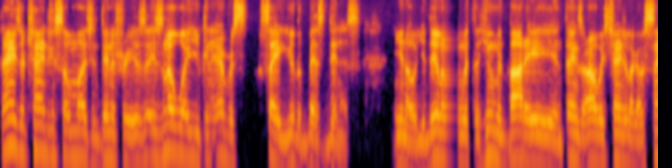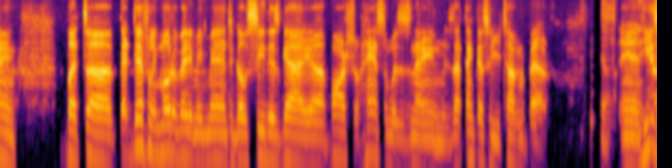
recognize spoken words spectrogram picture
Things are changing so much in dentistry. There's, there's no way you can ever say you're the best dentist. You know, you're dealing with the human body, and things are always changing. Like I was saying, but uh, that definitely motivated me, man, to go see this guy. Uh, Marshall Hanson was his name. Is I think that's who you're talking about and he's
